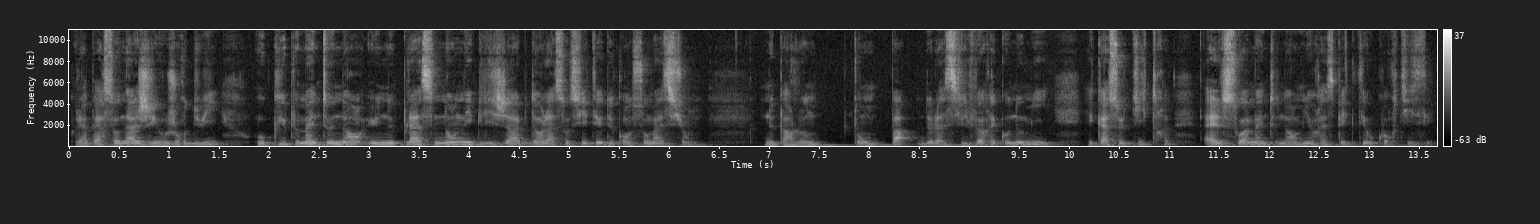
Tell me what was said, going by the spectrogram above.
que la personne âgée aujourd'hui occupe maintenant une place non négligeable dans la société de consommation. Ne parlons-on pas de la silver economy et qu'à ce titre, elle soit maintenant mieux respectée ou courtisée.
